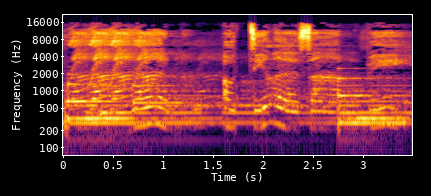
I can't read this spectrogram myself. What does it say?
Run, run, run. Odila's on beat.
